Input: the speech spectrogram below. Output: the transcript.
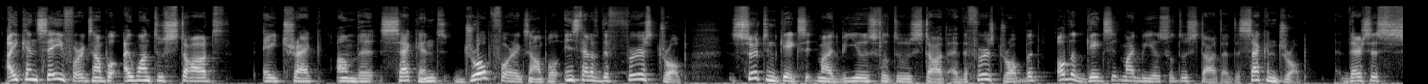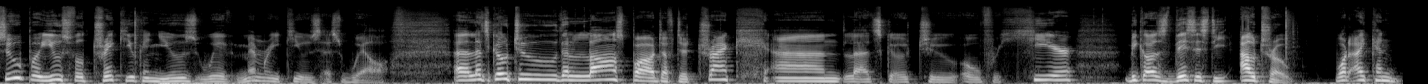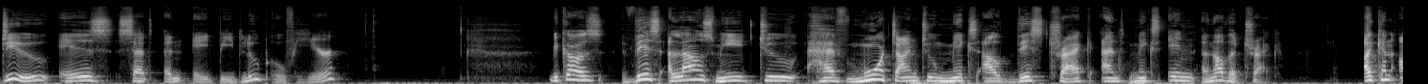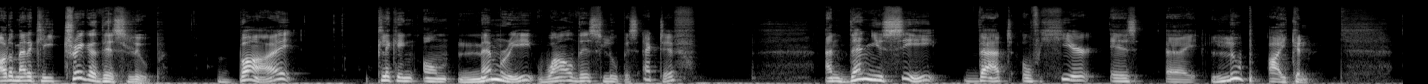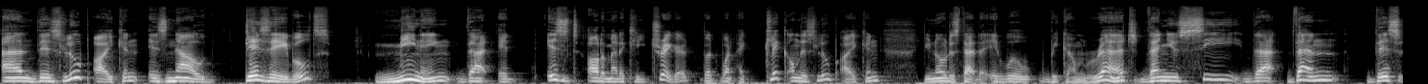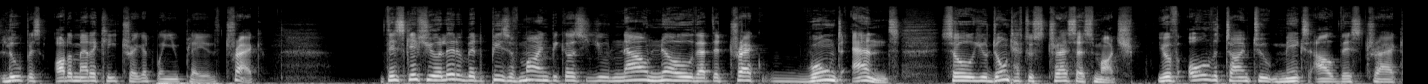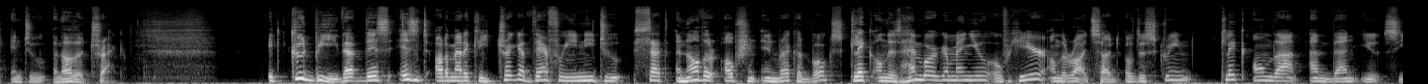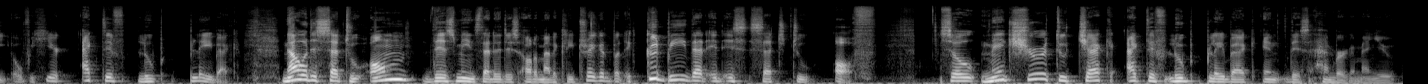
I can say, for example, I want to start a track on the second drop, for example, instead of the first drop. Certain gigs it might be useful to start at the first drop, but other gigs it might be useful to start at the second drop. There's a super useful trick you can use with memory cues as well. Uh, let's go to the last part of the track and let's go to over here because this is the outro. What I can do is set an 8 beat loop over here because this allows me to have more time to mix out this track and mix in another track. I can automatically trigger this loop by clicking on memory while this loop is active. And then you see that over here is a loop icon. And this loop icon is now disabled, meaning that it isn't automatically triggered, but when I click on this loop icon, you notice that it will become red. Then you see that then this loop is automatically triggered when you play the track. This gives you a little bit of peace of mind because you now know that the track won't end. So you don't have to stress as much. You have all the time to mix out this track into another track. It could be that this isn't automatically triggered, therefore you need to set another option in Rekordbox. Click on this hamburger menu over here on the right side of the screen, click on that and then you see over here active loop playback. Now it is set to on. This means that it is automatically triggered, but it could be that it is set to off. So make sure to check active loop playback in this hamburger menu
